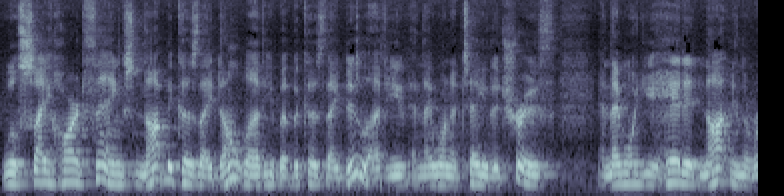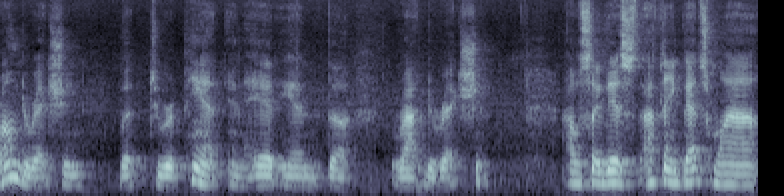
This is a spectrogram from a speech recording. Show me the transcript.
will say hard things not because they don't love you, but because they do love you and they want to tell you the truth and they want you headed not in the wrong direction, but to repent and head in the right direction. I will say this I think that's why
